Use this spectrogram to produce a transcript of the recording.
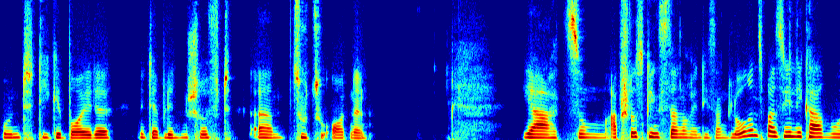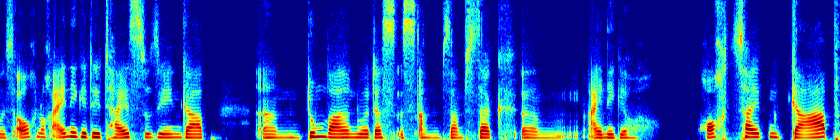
und die Gebäude mit der Blindenschrift ähm, zuzuordnen. Ja, zum Abschluss ging es dann noch in die St. Lorenz-Basilika, wo es auch noch einige Details zu sehen gab. Ähm, dumm war nur, dass es am Samstag ähm, einige Hochzeiten gab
